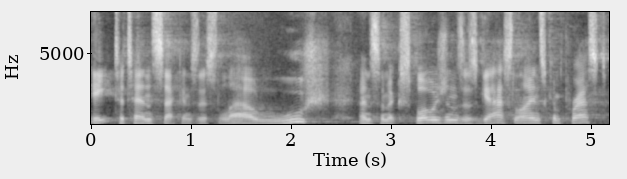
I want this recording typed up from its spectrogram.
Eight to 10 seconds, this loud whoosh and some explosions as gas lines compressed.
